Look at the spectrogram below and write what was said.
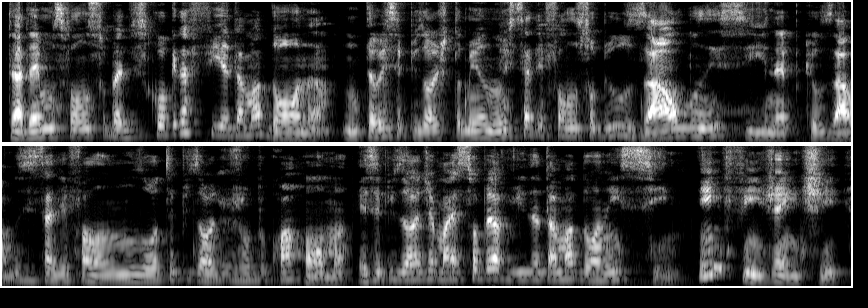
estaremos falando sobre a discografia da Madonna. Então esse episódio também eu não estarei falando sobre os álbuns em si, né? Porque os álbuns estarei falando no outro episódio junto com a Roma. Esse episódio é mais sobre a vida da Madonna em si. Enfim, gente,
